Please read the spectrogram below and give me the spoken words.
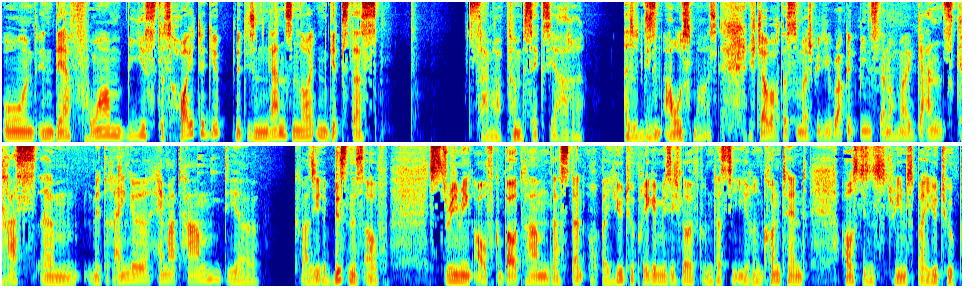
und in der Form, wie es das heute gibt, mit diesen ganzen Leuten, gibt's das, sagen wir, fünf, sechs Jahre Also in diesem Ausmaß. Ich glaube auch, dass zum Beispiel die Rocket Beans da nochmal ganz krass ähm, mit reingehämmert haben, die ja quasi ihr Business auf Streaming aufgebaut haben, das dann auch bei YouTube regelmäßig läuft und dass sie ihren Content aus diesen Streams bei YouTube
